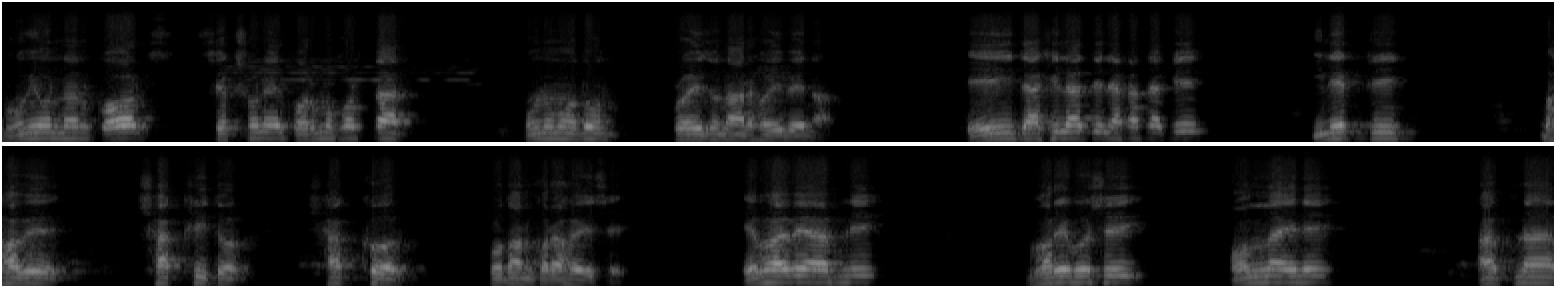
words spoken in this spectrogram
ভূমি উন্নয়ন কর সেকশনের কর্মকর্তার অনুমোদন প্রয়োজন আর হইবে না। এই দাখিলাতে লেখা থাকে ইলেকট্রিক ভাবে স্বাক্ষরিত স্বাক্ষর প্রদান করা হয়েছে। এভাবে আপনি ঘরে বসেই অনলাইনে আপনার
